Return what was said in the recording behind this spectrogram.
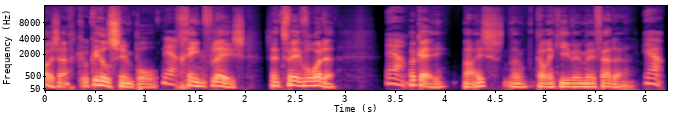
oh, is eigenlijk ook heel simpel. Ja. Geen vlees. zijn twee woorden. Ja. Oké, nice. Dan kan ik hier weer mee verder. ja,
